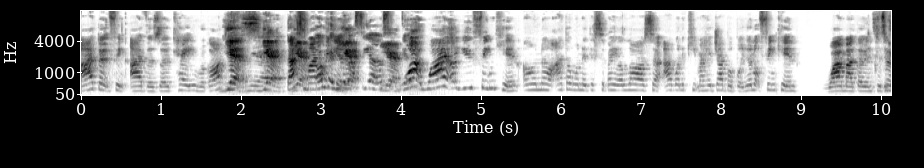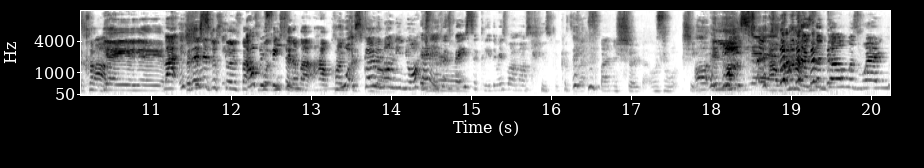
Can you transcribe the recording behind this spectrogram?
I don't think either's okay regardless. Yes, Yeah. yeah, That's yeah. my Okay, opinion. yeah, Yeah, that's, yeah, that's yeah. what I'm getting Why why are you thinking, oh no, I don't want to disobey Allah, so I want to keep my hijab up, but you're not thinking, why am I going to To this club- club? Yeah, yeah, yeah, yeah. Like, it's but then it just goes back I'll to be what you said about how conscious what's going you are. on in your It's head? because basically the reason why I'm asking is because of that Spanish show that I was watching. Oh, Elite. Elite. Oh, because the girl was wearing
